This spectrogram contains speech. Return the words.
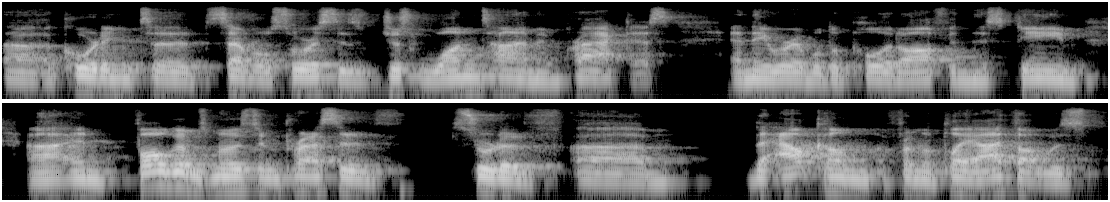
uh, according to several sources, just one time in practice, and they were able to pull it off in this game. Uh, and Fulgham's most impressive sort of um, the outcome from the play I thought was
